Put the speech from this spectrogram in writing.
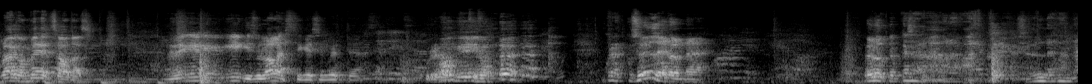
praegu on mehed saunas. keegi sulle alasti ja. ongi nii või? kurat, kus õlled on? õlutab ka seal, vaata, kus õlled on.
